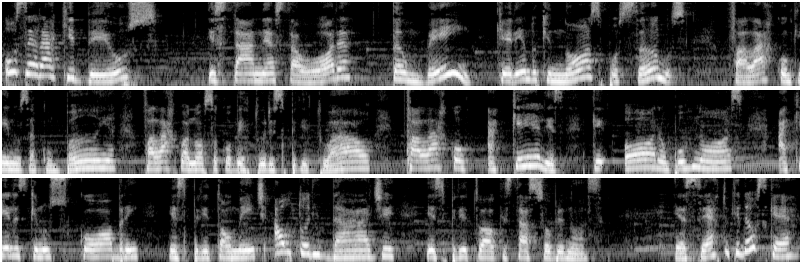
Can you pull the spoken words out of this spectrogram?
Ou será que Deus está nesta hora também querendo que nós possamos falar com quem nos acompanha, falar com a nossa cobertura espiritual, falar com aqueles que oram por nós, aqueles que nos cobrem espiritualmente, a autoridade espiritual que está sobre nós. É certo que Deus quer.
